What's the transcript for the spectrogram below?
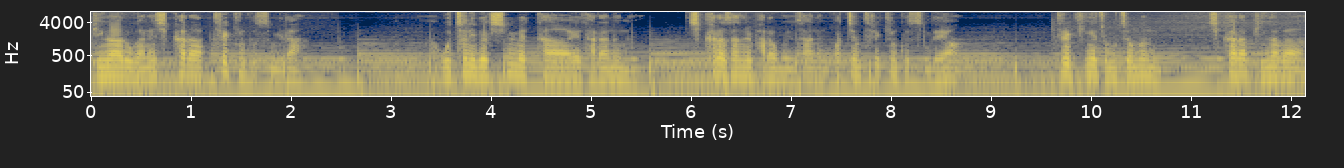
빙하로 가는 시카라 트레킹 코스입니다. 5210m에 달하는 시카라산을 바라보면서 하는 멋진 트레킹 코스인데요. 트레킹의 종점은 시카라 빙하가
